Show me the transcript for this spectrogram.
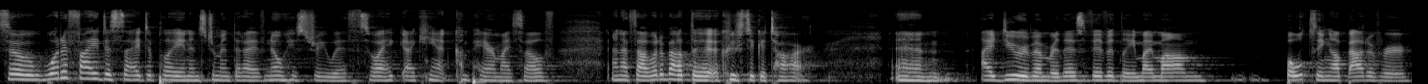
So, what if I decide to play an instrument that I have no history with, so I, I can't compare myself? And I thought, what about the acoustic guitar? And I do remember this vividly. My mom bolting up out of her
